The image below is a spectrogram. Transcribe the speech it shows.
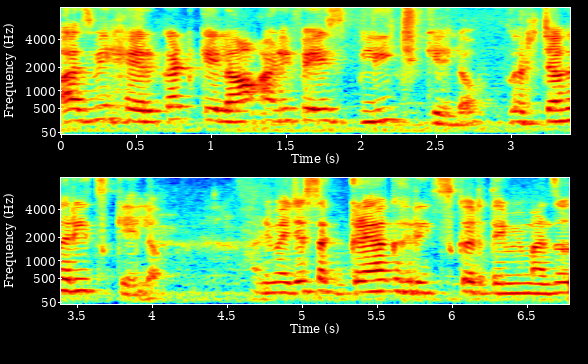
आज मी हेअर कट केला आणि फेस ब्लीच केलं. घरच्या घरीच केलं. आणि माझ्या सगळ्या घरीच करते मी. माझं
